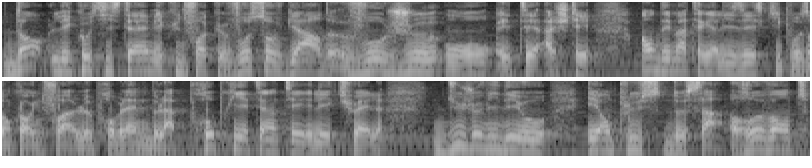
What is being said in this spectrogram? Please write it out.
dans l'écosystème et qu'une fois que vos sauvegardes, vos jeux auront été achetés en dématérialisé, ce qui pose encore une fois le problème de la propriété intellectuelle du jeu vidéo et en plus de sa revente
